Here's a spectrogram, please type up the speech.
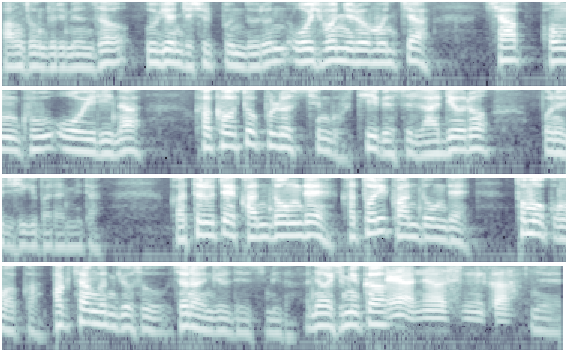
방송 들으면서 의견 주실 분들은 50원 유료 문자 샵 0951이나 카카오톡 플러스 친구 TBS 라디오로 보내주시기 바랍니다. 가톨릭대 관동대 가톨릭 관동대 토목공학과 박창근 교수 전화 연결돼 있습니다. 안녕하십니까? 네, 안녕하십니까. 예.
